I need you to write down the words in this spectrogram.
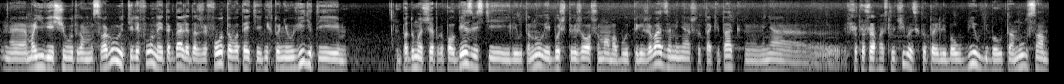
э, мои вещи утром своруют, телефоны и так далее, даже фото вот эти никто не увидит и подумать, что я пропал без вести или утонул, и больше переживал, что мама будет переживать за меня, что так и так, у меня э, что-то самое случилось, кто-то либо убил, либо утонул сам,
